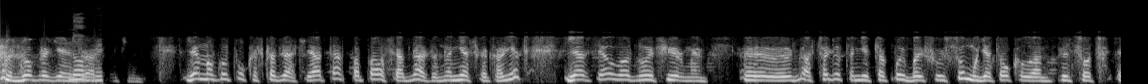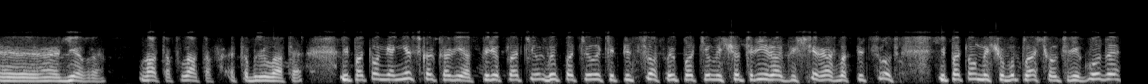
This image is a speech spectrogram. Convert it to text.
Добрый день, Добрый. здравствуйте. Я могу только сказать, я так попался однажды на несколько лет, я взял у одной фирмы э, абсолютно не такую большую сумму, где-то около 500 э, евро латов, латов, это были латы. И потом я несколько лет переплатил, выплатил эти 500, выплатил еще три раза, четыре раза 500, и потом еще выплачивал три года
